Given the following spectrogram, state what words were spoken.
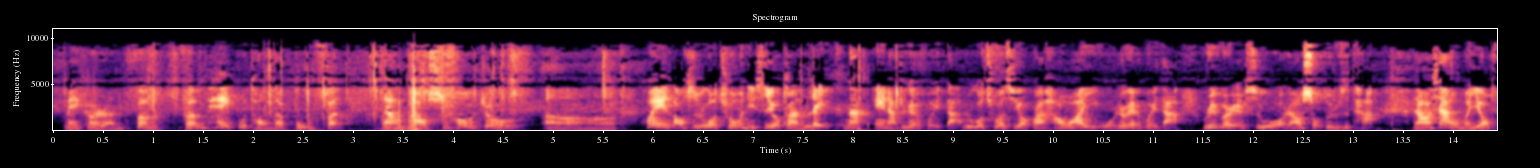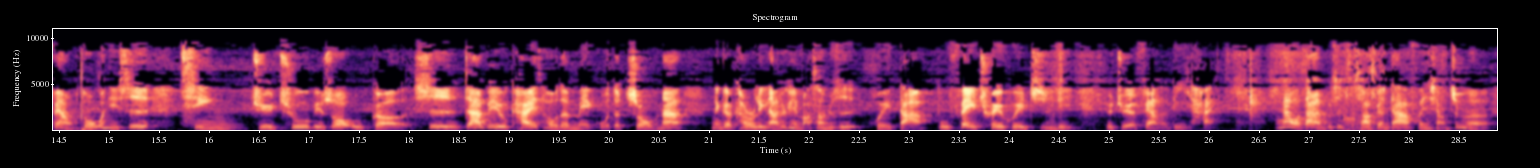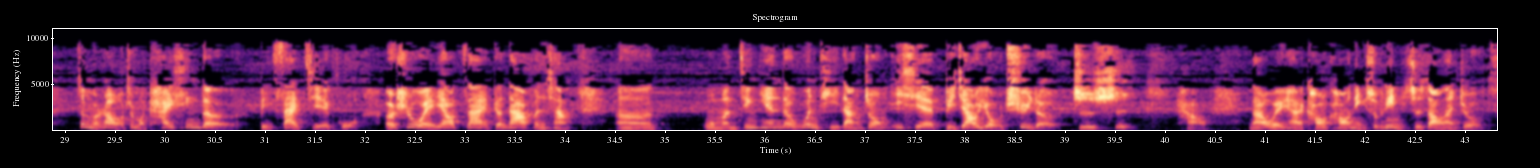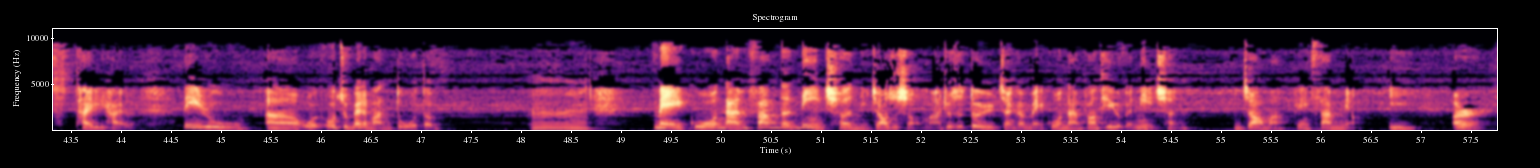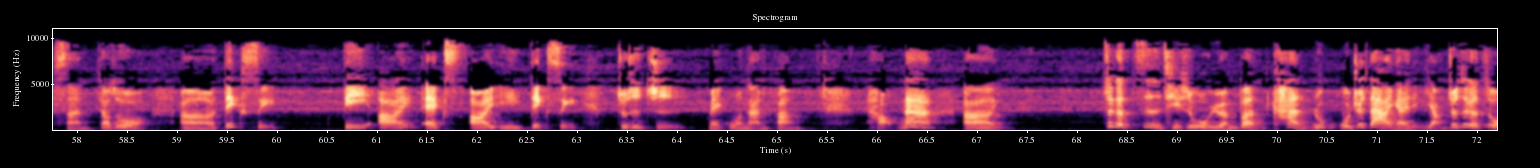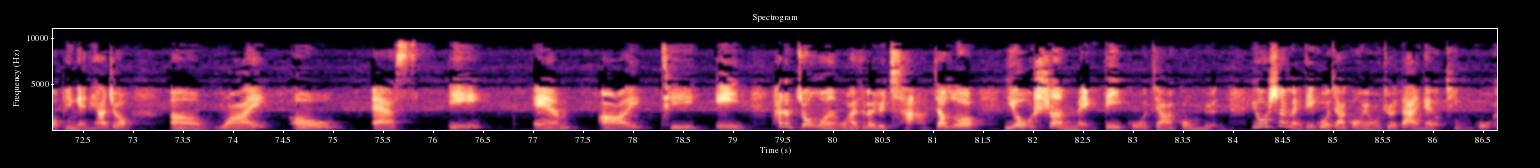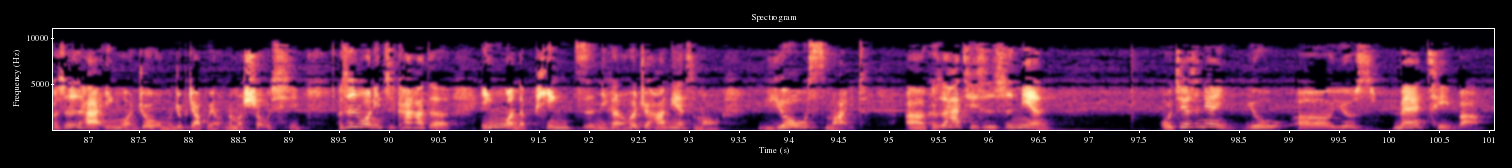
每个人分分配不同的部分。这样到时候就，嗯，会老师如果出问题是有关 lake，那 Anna 就可以回答；如果出的是有关 Hawaii，我就可以回答。River 也是我，然后首都就是他。然后现在我们也有非常多问题是，请举出，比如说五个是 W 开头的美国的州，那那个 Carolina 就可以马上就是回答，不费吹灰之力，就觉得非常的厉害。那我当然不是只是要跟大家分享这么。这么让我这么开心的比赛结果，而是我也要再跟大家分享，呃，我们今天的问题当中一些比较有趣的知识。好，那我也来考考你，说不定你知道，那你就太厉害了。例如，呃，我我准备了蛮多的，嗯，美国南方的昵称，你知道是什么吗？就是对于整个美国南方其实有个昵称，你知道吗？给你三秒，一、二、三，叫做。呃、，Dixie，D I X I E Dixie，就是指美国南方。好，那呃，这个字其实我原本看，如我觉得大家应该一样，就这个字我拼给你听，它就呃 Y O S E M。I T E，它的中文我还特别去查，叫做优胜美地国家公园。优胜美地国家公园，我觉得大家应该有听过，可是它的英文就我们就比较不用那么熟悉。可是如果你只看它的英文的拼字，你可能会觉得它念什么 Yosemite，呃，可是它其实是念，我记得是念 U 呃 Yosemite 吧。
